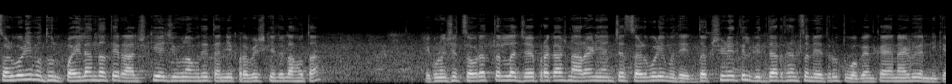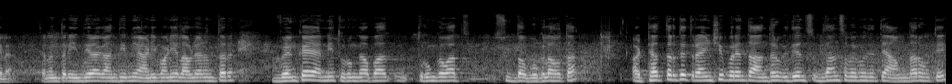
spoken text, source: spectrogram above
चळवळीमधून पहिल्यांदा ते राजकीय जीवनामध्ये त्यांनी प्रवेश केलेला होता. एकोणीसशे चौऱ्याहत्तरला जयप्रकाश नारायण यांच्या चळवळीमध्ये दक्षिणेतील विद्यार्थ्यांचं नेतृत्व व्यंकय्या नायडू यांनी केलं. त्यानंतर इंदिरा गांधींनी आणीबाणी लावल्यानंतर व्यंकय्या यांनी तुरुंगाबाद तुरुंगवाद सुद्धा भोगला होता. अठ्ठ्याहत्तर ते त्र्याऐंशीपर्यंत आंध्र विधान विधानसभेमध्ये ते आमदार होते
